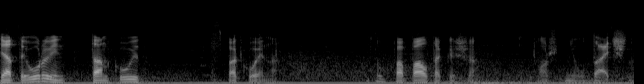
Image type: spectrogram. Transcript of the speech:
Пятый уровень танкует спокойно. Ну, попал так еще. Может, неудачно.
